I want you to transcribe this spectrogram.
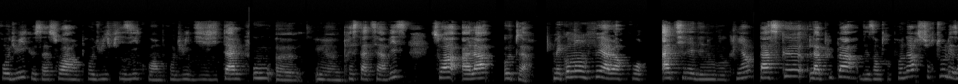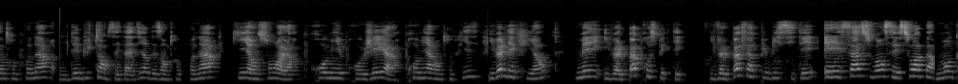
produit, que ce soit un produit physique ou un produit digital ou euh, une prestat de service, soit à la hauteur. Mais comment on fait alors pour attirer des nouveaux clients? Parce que la plupart des entrepreneurs, surtout les entrepreneurs débutants, c'est-à-dire des entrepreneurs qui en sont à leur premier projet, à leur première entreprise, ils veulent des clients, mais ils veulent pas prospecter. Ils veulent pas faire publicité et ça souvent c'est soit par manque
